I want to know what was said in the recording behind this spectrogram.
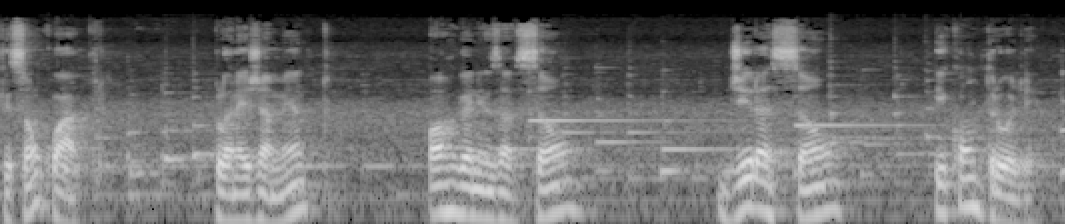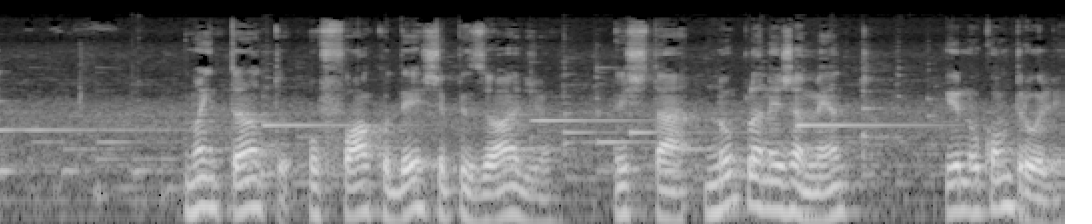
que são quatro: planejamento, organização, direção e controle. No entanto, o foco deste episódio está no planejamento e no controle.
